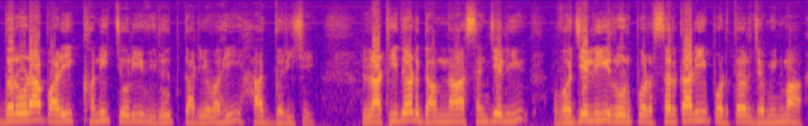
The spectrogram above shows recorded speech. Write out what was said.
દરોડા પાડી ખનીજ ચોરી વિરુદ્ધ કાર્યવાહી હાથ ધરી છે. લાઠીદળ ગામના સંજેલી વજેલી રોડ પર સરકારી પડતર જમીનમાં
